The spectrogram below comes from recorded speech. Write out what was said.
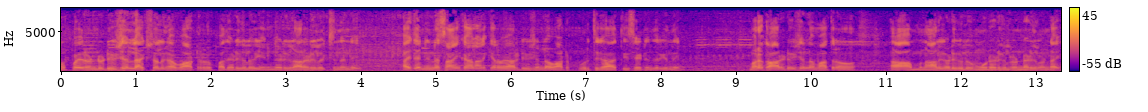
ముప్పై రెండు డివిజన్లు యాక్చువల్గా వాటర్ పది అడుగులు ఎనిమిది అడుగులు ఆరు అడుగులు వచ్చిందండి. అయితే నిన్న సాయంకాలానికి ఇరవై ఆరు డివిజన్లో వాటర్ పూర్తిగా తీసేయడం జరిగింది. మరొక ఆరు డివిజన్లో మాత్రం నాలుగు అడుగులు మూడు అడుగులు రెండు అడుగులు ఉన్నాయి.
